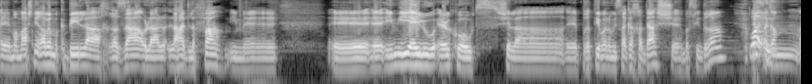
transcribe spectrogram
אה, ממש נראה במקביל להכרזה או לה- להדלפה עם אה, עם אי אלו air quotes של הפרטים על המשחק החדש בסדרה. וואי, גם-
